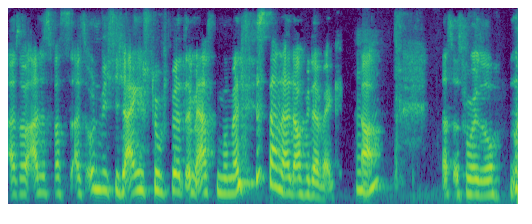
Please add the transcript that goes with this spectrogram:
Also alles, was als unwichtig eingestuft wird im ersten Moment, ist dann halt auch wieder weg. Mhm. Ja, das ist wohl so.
